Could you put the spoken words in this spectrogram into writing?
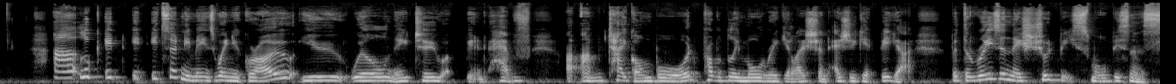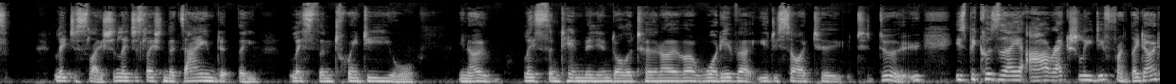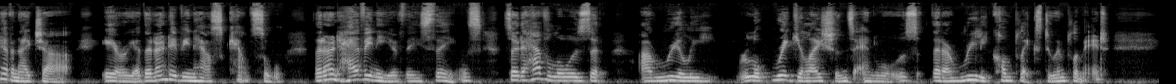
Uh, look, it, it, it, certainly means when you grow, you will need to have uh, um, take on board probably more regulation as you get bigger. But the reason there should be small business legislation, legislation that's aimed at the less than 20 or you know, less than $10 million turnover, whatever you decide to, to do, is because they are actually different. They don't have an HR area. They don't have in-house counsel. They don't have any of these things. So to have laws that are really regulations and laws that are really complex to implement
